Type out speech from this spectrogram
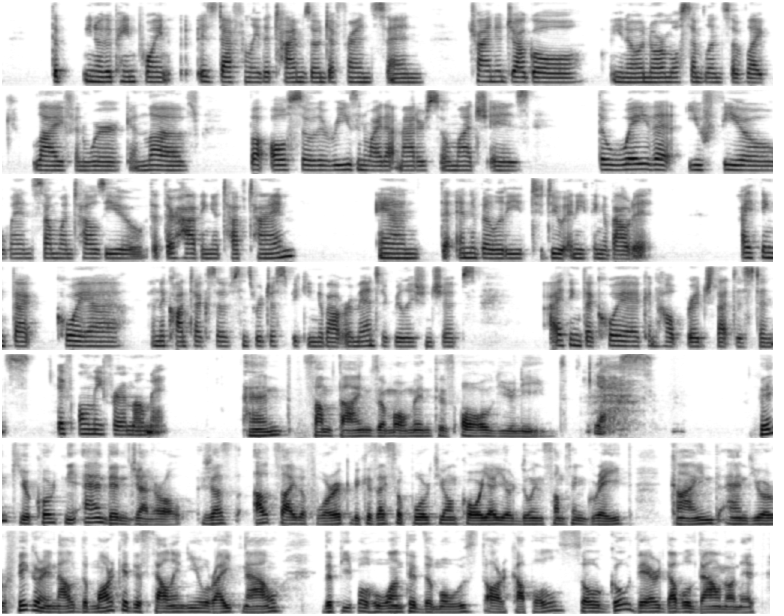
the you know the pain point is definitely the time zone difference and trying to juggle you know, a normal semblance of like life and work and love. But also, the reason why that matters so much is the way that you feel when someone tells you that they're having a tough time and the inability to do anything about it. I think that Koya, in the context of since we're just speaking about romantic relationships, I think that Koya can help bridge that distance, if only for a moment. And sometimes a moment is all you need. Yes. Thank you, Courtney, and in general, just outside of work, because I support you on Koya, you're doing something great, kind, and you're figuring out the market is telling you right now the people who want it the most are couples. So go there, double down on it.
